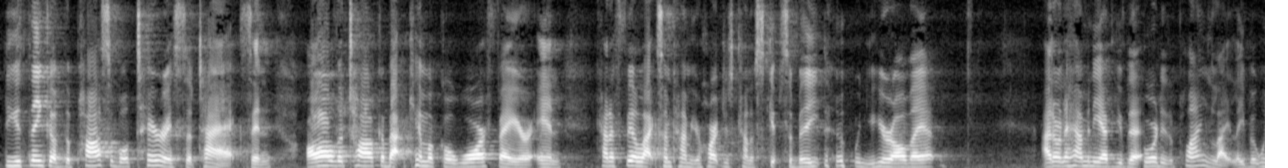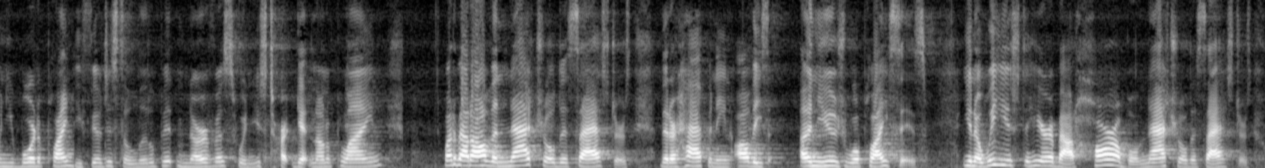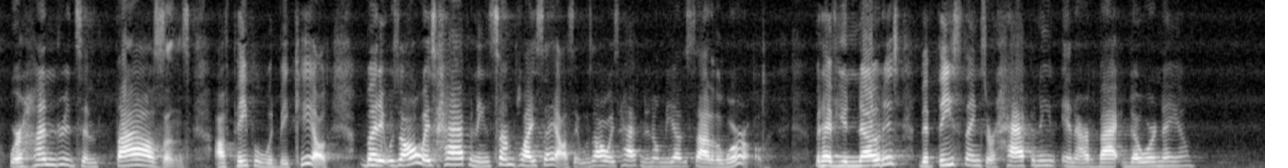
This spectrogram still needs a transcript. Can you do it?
Do you think of the possible terrorist attacks and all the talk about chemical warfare and kind of feel like sometimes your heart just kind of skips a beat when you hear all that? I don't know how many of you have boarded a plane lately, but when you board a plane, you feel just a little bit nervous when you start getting on a plane. What about all the natural disasters that are happening, all these unusual places? You know, we used to hear about horrible natural disasters where hundreds and thousands of people would be killed, but it was always happening someplace else. It was always happening on the other side of the world. But have you noticed that these things are happening in our back door now?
